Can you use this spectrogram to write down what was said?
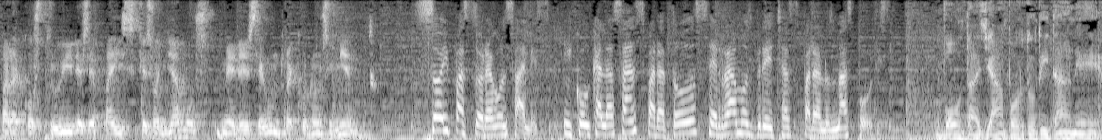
para construir ese país que soñamos merece un reconocimiento. Soy Pastora González y con Calasanz para todos cerramos brechas para los más pobres. Vota ya por tu titán en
